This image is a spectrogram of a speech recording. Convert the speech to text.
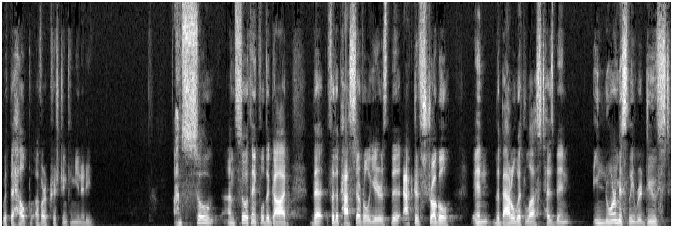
with the help of our Christian community. I'm so, I'm so thankful to God that for the past several years, the active struggle in the battle with lust has been enormously reduced.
